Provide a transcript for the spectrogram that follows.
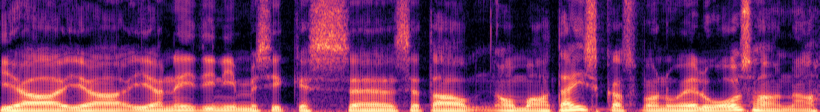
ja, ja, ja neid inimesi, kes äh, seda oma täiskasvanu elu osana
